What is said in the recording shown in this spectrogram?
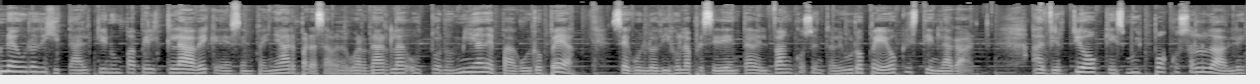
Un euro digital tiene un papel clave que desempeñar para salvaguardar la autonomía de pago europea, según lo dijo la presidenta del Banco Central Europeo, Christine Lagarde. Advirtió que es muy poco saludable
